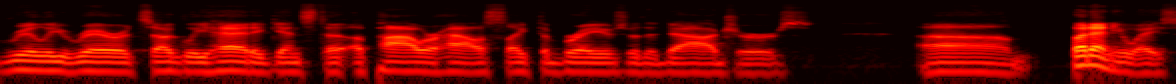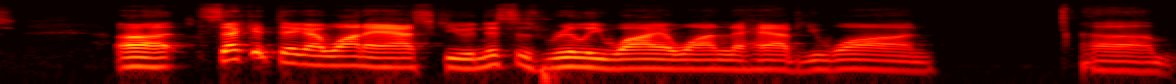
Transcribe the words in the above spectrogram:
really rear its ugly head against a, a powerhouse like the Braves or the Dodgers. Um, but anyways, uh, second thing I want to ask you, and this is really why I wanted to have you on. Um,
